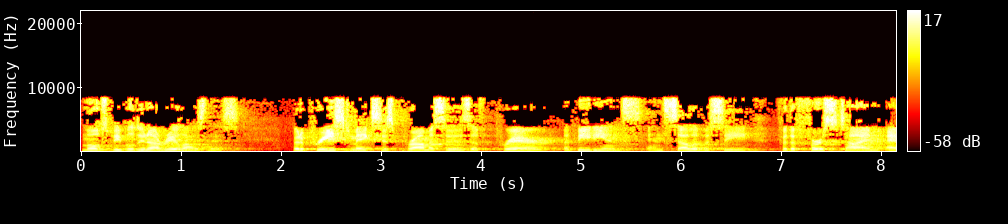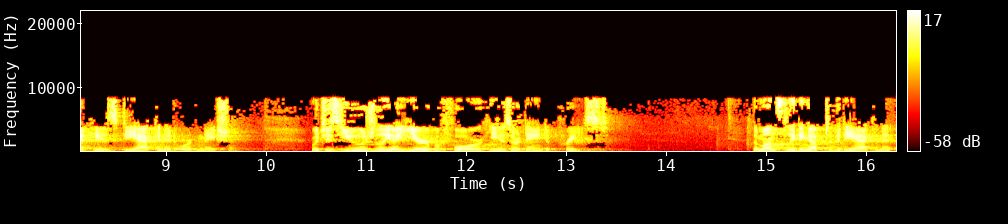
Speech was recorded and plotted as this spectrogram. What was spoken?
Most people do not realize this, but a priest makes his promises of prayer, obedience, and celibacy for the first time at his diaconate ordination, which is usually a year before he is ordained a priest. The months leading up to the diaconate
